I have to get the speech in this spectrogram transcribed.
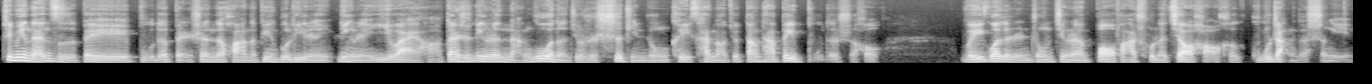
这名男子被捕的本身的话呢，并不令人令人意外哈，但是令人难过呢，就是视频中可以看到，就当他被捕的时候，围观的人中竟然爆发出了叫好和鼓掌的声音。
